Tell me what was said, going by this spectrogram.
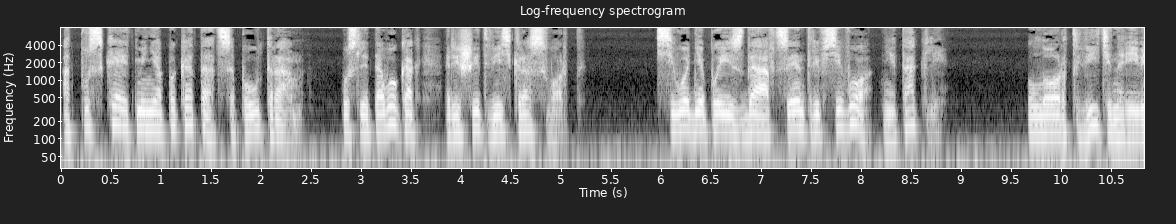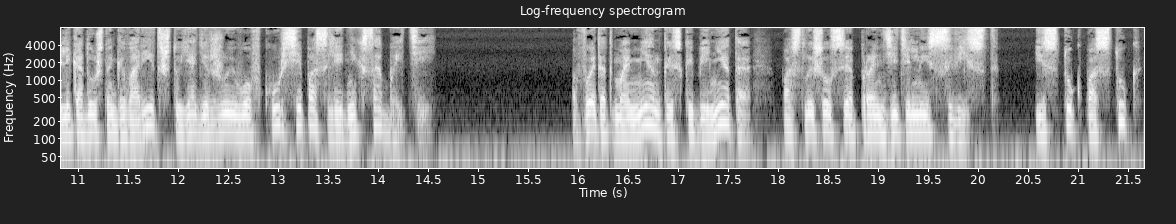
отпускает меня покататься по утрам, после того, как решит весь кроссворд. Сегодня поезда в центре всего, не так ли?» Лорд Витинари великодушно говорит, что я держу его в курсе последних событий. В этот момент из кабинета послышался пронзительный свист, и стук по стук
